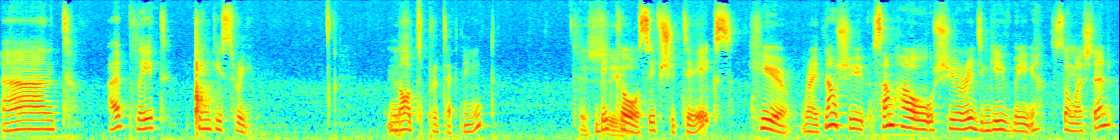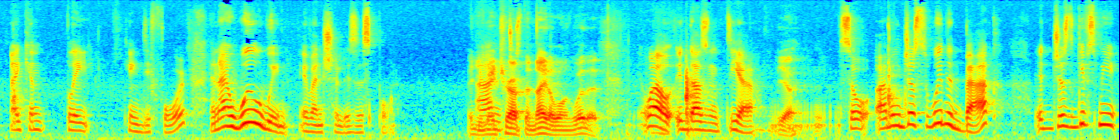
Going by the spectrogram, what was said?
and I played king e3. Not protecting it because if she takes here right now she somehow she already gave me so much time i can play king d4 and i will win eventually this pawn and you may trap the knight along with it. well it doesn't yeah Yeah. so i will just win it back it just gives me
